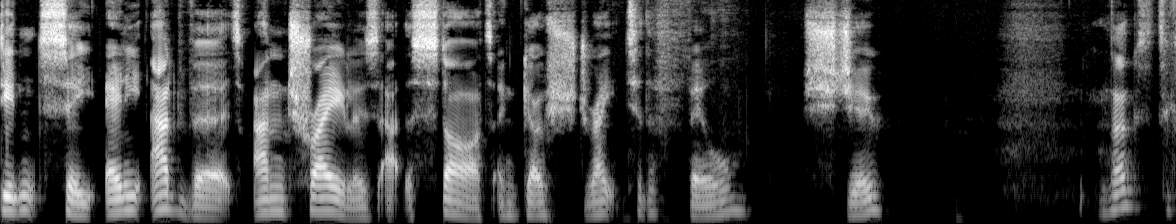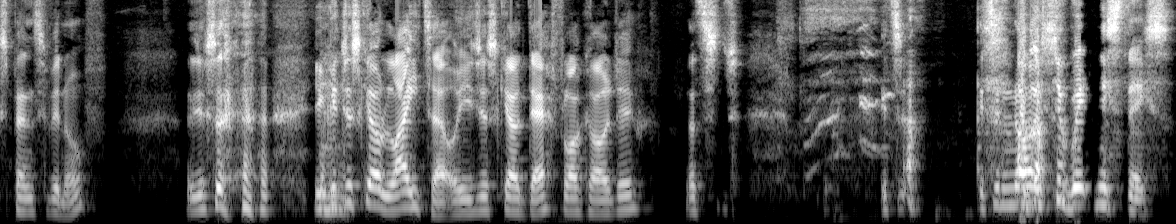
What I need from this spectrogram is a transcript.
didn't see any adverts and trailers at the start and go straight to the film? Stu? No, it's expensive enough. You just you could just go later, or you just go deaf like I do. That's it's it's a I got nice. to witness this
